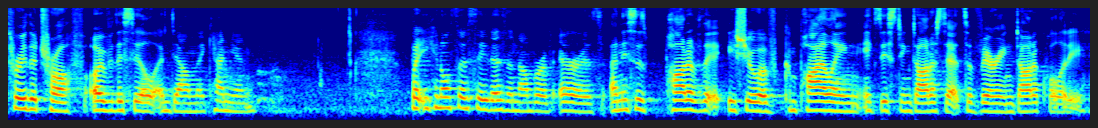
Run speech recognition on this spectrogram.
through the trough, over the sill and down the canyon. But you can also see there's a number of errors, and this is part of the issue of compiling existing data sets of varying data quality.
